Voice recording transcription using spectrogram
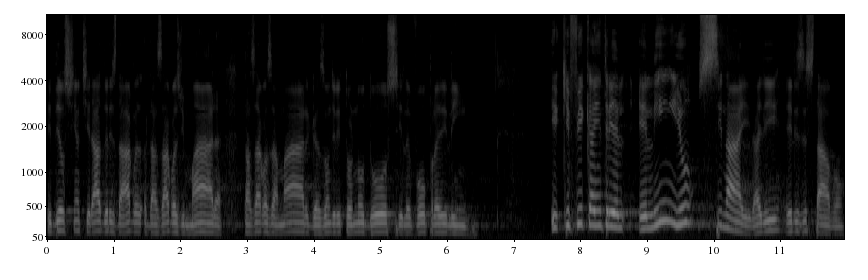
e Deus tinha tirado eles da água, das águas de Mara, das águas amargas, onde Ele tornou doce e levou para Elim. E que fica entre Elim e o Sinai, ali eles estavam,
